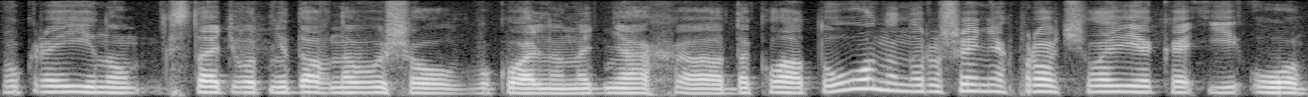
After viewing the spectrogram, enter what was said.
в Украину. Кстати, вот недавно вышел буквально на днях э, доклад ООН о нарушениях прав человека и о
